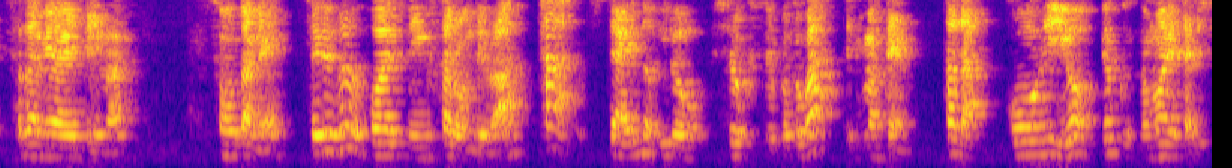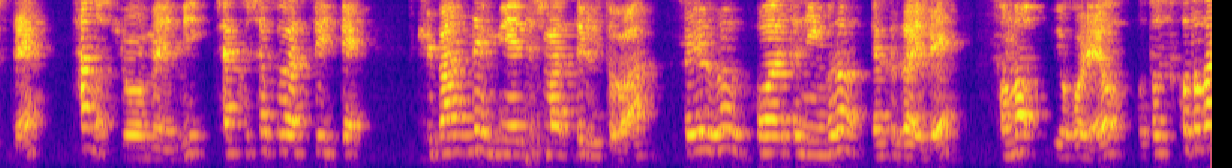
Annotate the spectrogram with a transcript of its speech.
定められています。そのため、セルフホワイトニングサロンでは、歯自体の色を白くすることができません。ただ、コーヒーをよく飲まれたりして、歯の表面に着色がついて基盤で見えてしまっている人は、セルフホワイトニングの薬剤で、その汚れを落とすことが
